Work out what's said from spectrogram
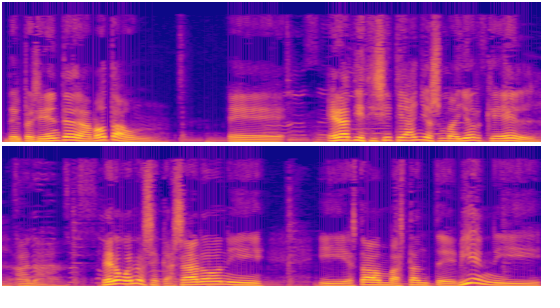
del presidente de la Motown. Eh, era 17 años mayor que él, Ana. Pero bueno, se casaron y, y estaban bastante bien y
